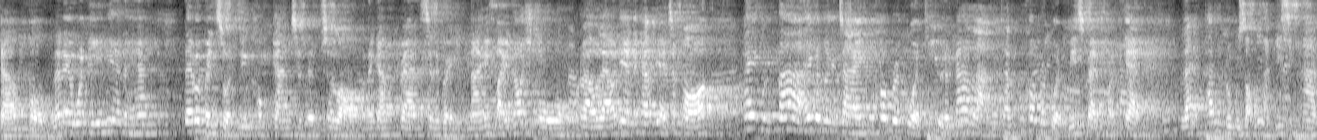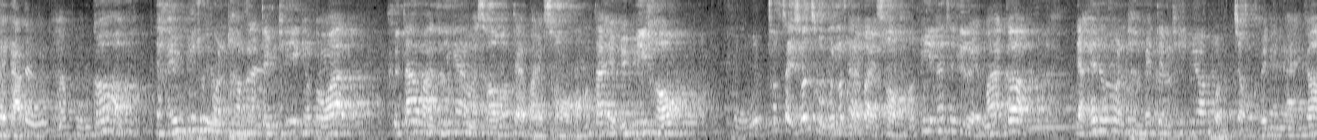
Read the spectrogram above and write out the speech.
ครับผมและในวันนี้เนี่ยนะฮะได้มาเป็นส่วนหนึ่งของการเฉลิมฉลองนะครับ Grand Celebrate Night Final Show ของเราแล้วเนี่ยนะครับอยากจะขอ ให้คุณต้าให้กำลังใจผู้เข้าประกวดที่อยู่ทางด้านหลังทั้งผู้เข้าประกวด Miss Grand ขอนแก่นและพัทลุง 2025 เลยครับ ครับผมก็อยากให้พี่ๆทุกคนทำงานเต็มที่ครับเพราะว่าคือต้ามาที่งานมาซ้อมตั้งแต่บ่ายสองต้าเห็นพี่ๆเขาโหเขาใส่ส้นสูงกันตั้งแต่บ่ายสองพี่น่าจะเหนื่อยมากก็ อยากให้ทุกคนทำให้เต็มที่ไม่ว่าผลจะออกเป็นยังไงก็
